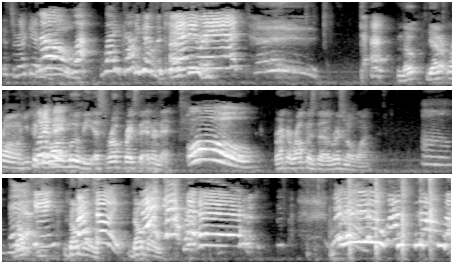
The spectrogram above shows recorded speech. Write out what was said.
It's Wreck-It No, Ralph. what? Wake up. Because the Candyland. Nope, got it wrong. You picked What the wrong it? movie. It's Ralph Breaks the Internet. Oh! Wreck-It Ralph is the original one. um, Yeah. King. Dumbo. Ratatouille. Dumbo. We watch Dumbo. I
